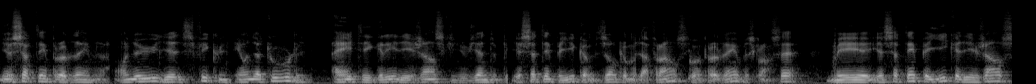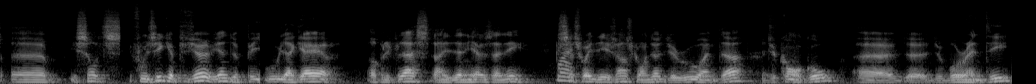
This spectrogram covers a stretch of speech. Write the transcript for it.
y a, certains problèmes. Là. On a eu des difficultés et on a toujours à intégrer des gens qui nous viennent de pays. Il y a certains pays, comme disons, comme la France, qui ont un problème parce qu'on sait. Mais il y a certains pays que les gens, euh, ils sont. Il faut dire que plusieurs viennent de pays où la guerre a pris place dans les dernières années que ce soit des gens qu'on a du Rwanda, du Congo, euh, du Burundi.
